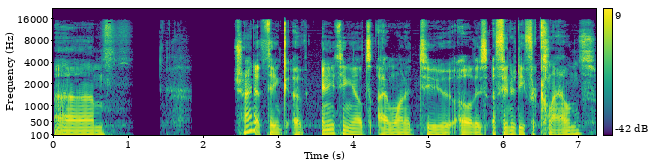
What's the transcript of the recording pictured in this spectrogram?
Um, trying to think of anything else I wanted to. Oh, there's affinity for clowns.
